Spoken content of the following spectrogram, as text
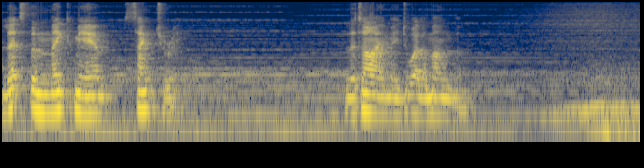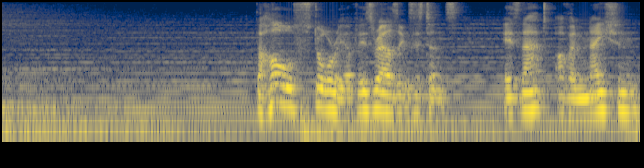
Let them make me a sanctuary, that I may dwell among them. The whole story of Israel's existence is that of a nation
